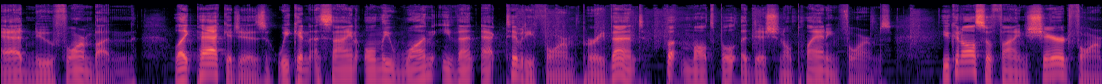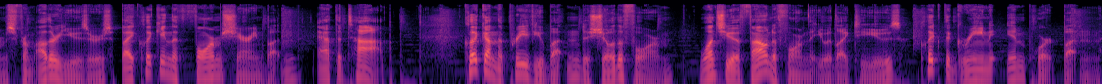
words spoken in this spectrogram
Add New Form button. Like packages, we can assign only one event activity form per event, but multiple additional planning forms. You can also find shared forms from other users by clicking the Form Sharing button at the top. Click on the Preview button to show the form. Once you have found a form that you would like to use, click the green Import button,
